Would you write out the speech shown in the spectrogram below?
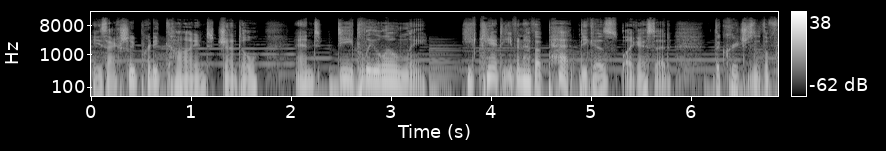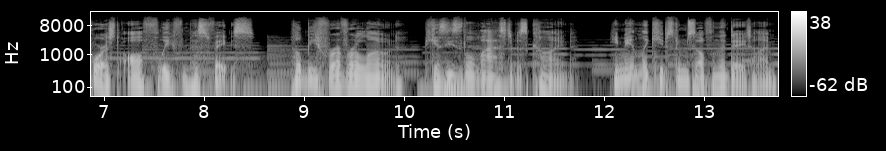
He's actually pretty kind, gentle, and deeply lonely. He can't even have a pet because, like I said, the creatures of the forest all flee from his face. He'll be forever alone because he's the last of his kind. He mainly keeps to himself in the daytime,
